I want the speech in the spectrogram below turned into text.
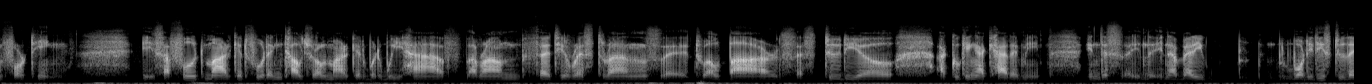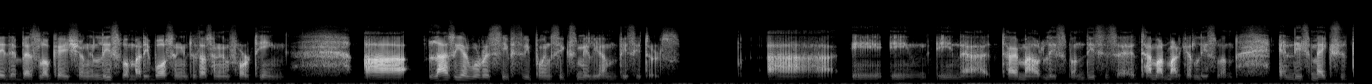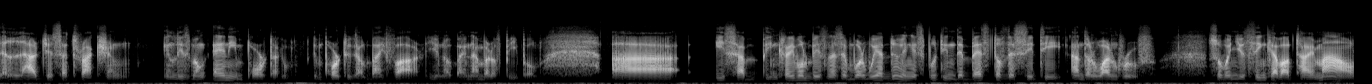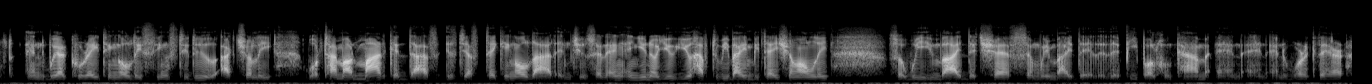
It's a food market, food and cultural market, where we have around 30 restaurants, uh, 12 bars, a studio, a cooking academy in this in, in a very what it is today the best location in Lisbon, but it wasn't in 2014. Uh, last year we received 3.6 million visitors uh, in in, in uh, Time Out Lisbon. This is a Time Out Market Lisbon, and this makes it the largest attraction in Lisbon and in Portugal, in Portugal by far, you know, by number of people. Uh, it's an incredible business, and what we are doing is putting the best of the city under one roof. So when you think about timeout, and we are curating all these things to do, actually, what timeout Market does is just taking all that and choosing. And, and you know, you, you have to be by invitation only. So we invite the chefs and we invite the, the, people who come and, and, and work there.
